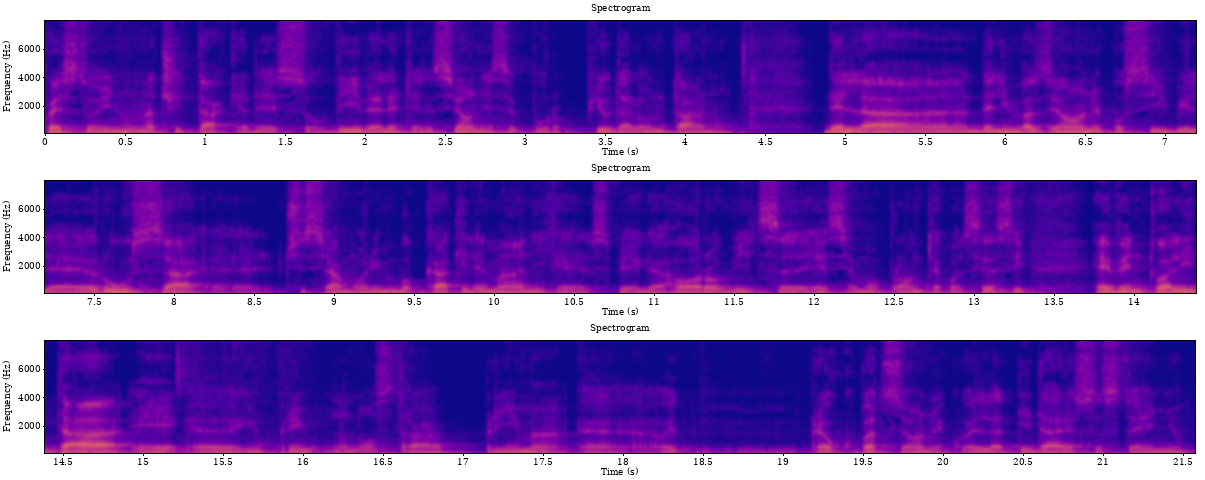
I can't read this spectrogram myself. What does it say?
Questo in una città che adesso vive le tensioni, seppur più da lontano, della, dell'invasione possibile russa, eh, ci siamo rimboccati le maniche, spiega Horowitz, e siamo pronti a qualsiasi eventualità. E eh, prim- la nostra prima eh, preoccupazione è quella di dare sostegno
